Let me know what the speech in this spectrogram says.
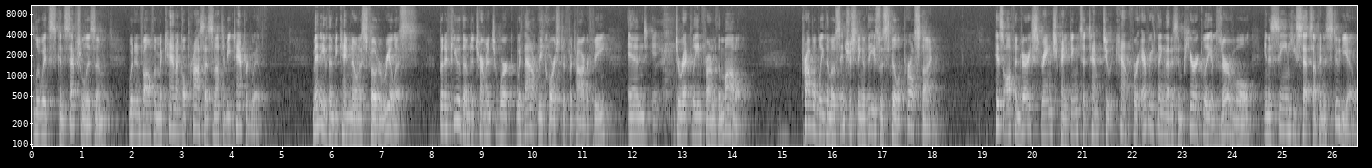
LeWitt's conceptualism, would involve a mechanical process not to be tampered with. Many of them became known as photorealists, but a few of them determined to work without recourse to photography and directly in front of the model. Probably the most interesting of these was Philip Pearlstein. His often very strange paintings attempt to account for everything that is empirically observable in a scene he sets up in his studio,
